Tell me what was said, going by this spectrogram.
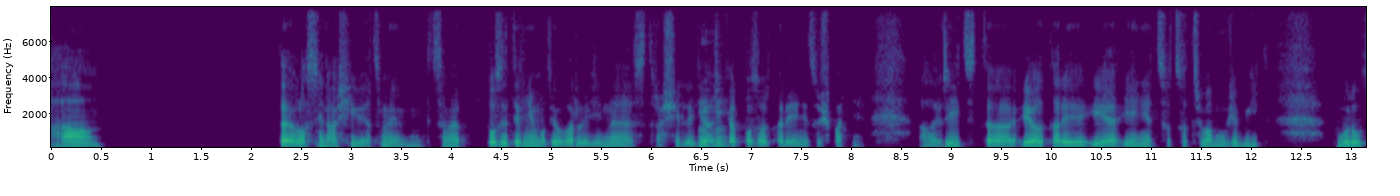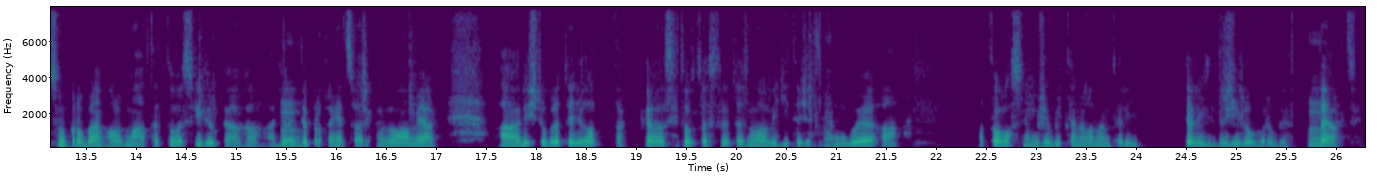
A to je vlastně další věc. My chceme pozitivně motivovat lidi, ne strašit lidi mm-hmm. a říkat pozor, tady je něco špatně. Ale říct, eh, jo, tady je, je něco, co třeba může být v budoucnu problém, ale máte to ve svých rukách a, a dělejte mm. pro to něco a řekneme vám jak. A když to budete dělat, tak eh, si to testujete znovu, vidíte, že to funguje a, a to vlastně může být ten element, který ty lidi drží dlouhodobě v té mm. akci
